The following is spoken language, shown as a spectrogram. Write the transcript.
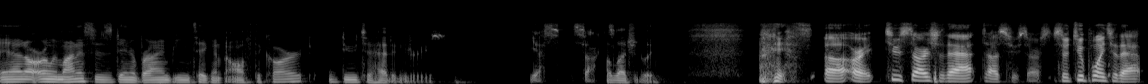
And our early minus is Daniel Bryan being taken off the card due to head injuries, Yes, sucked. allegedly. yes. Uh, all right. Two stars for that. Uh, two stars. So two points for that.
